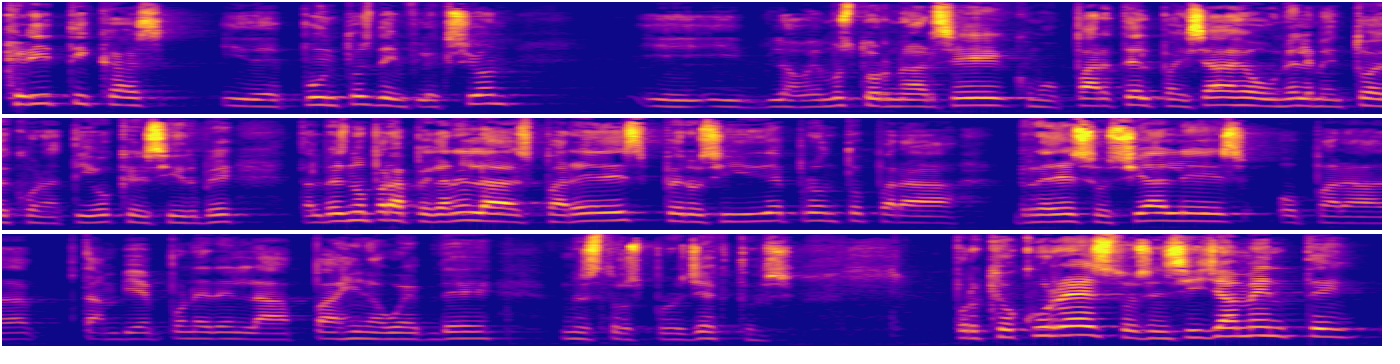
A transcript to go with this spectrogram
críticas y de puntos de inflexión y, y, lo vemos tornarse como parte del paisaje o un elemento decorativo que sirve tal vez no para pegar en las paredes, pero sí de pronto para redes sociales o para también poner en la página web de nuestros proyectos. ¿Por qué ocurre esto? Sencillamente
